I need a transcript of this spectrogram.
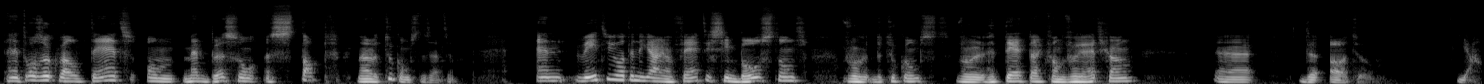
en het was ook wel tijd om met Brussel een stap naar de toekomst te zetten. En weet u wat in de jaren 50 symbool stond voor de toekomst, voor het tijdperk van vooruitgang? Uh, de auto. Ja.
